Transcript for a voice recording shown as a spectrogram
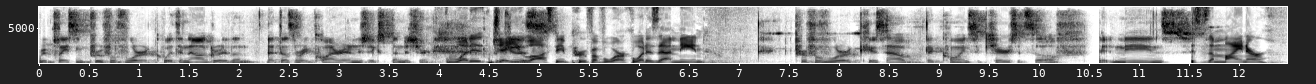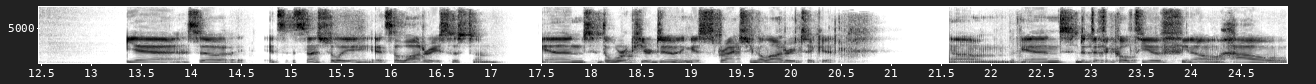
replacing proof of work with an algorithm that doesn't require energy expenditure. What is, Jae, you lost me. Proof of work. What does that mean? Proof of work is how Bitcoin secures itself. It means. This is a miner? Yeah. So it's essentially, it's a lottery system. And the work you're doing is scratching a lottery ticket. Um, and the difficulty of you know how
